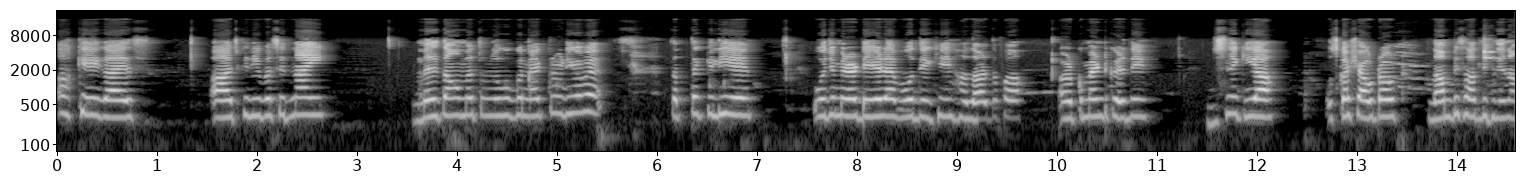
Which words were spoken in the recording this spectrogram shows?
ओके गाइस आज के लिए बस इतना ही। मिलता हूँ मैं तुम लोगों को नेक्स्ट वीडियो में। तब तक के लिए वो जो मेरा डेट है, वो देखिए हज़ार दफ़ा और कमेंट कर दें। जिसने किया, उसका शाउट आउट नाम भी साथ लिख देना।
